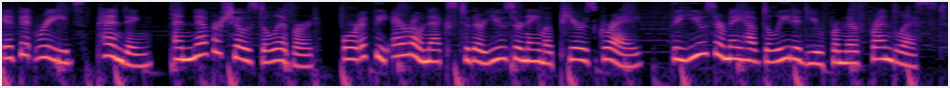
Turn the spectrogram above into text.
If it reads, pending, and never shows delivered, or if the arrow next to their username appears gray, the user may have deleted you from their friend list.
